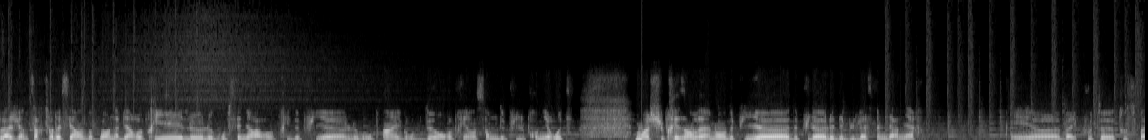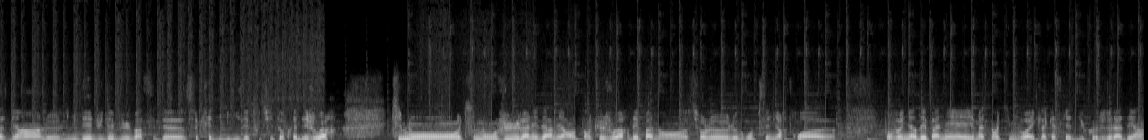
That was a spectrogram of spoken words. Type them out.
là, je viens de sortir de séance, donc on a bien repris. Le, groupe senior a repris depuis euh, le groupe 1 et le groupe 2 ont repris ensemble depuis le 1er août. Moi, je suis présent vraiment depuis, depuis le début de la semaine dernière. Et bah écoute, tout se passe bien. L'idée du début, ben, c'est de se crédibiliser tout de suite auprès des joueurs qui m'ont vu l'année dernière en tant que joueur dépannant sur le, groupe senior 3 pour venir dépanner et maintenant qui me voit avec la casquette du coach de la D1.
